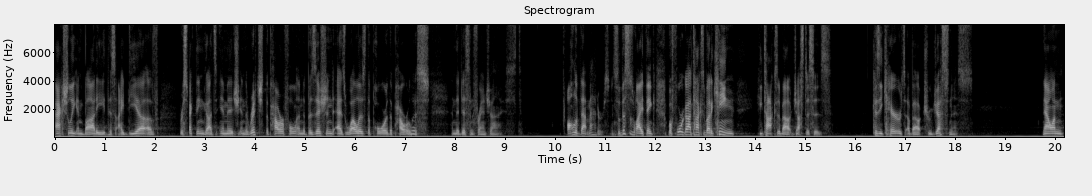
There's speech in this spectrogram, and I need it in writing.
actually embody this idea of respecting God's image in the rich, the powerful, and the positioned, as well as the poor, the powerless, and the disenfranchised. All of that matters. And so, this is why I think before God talks about a king, he talks about justices, because he cares about true justness. Now, in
